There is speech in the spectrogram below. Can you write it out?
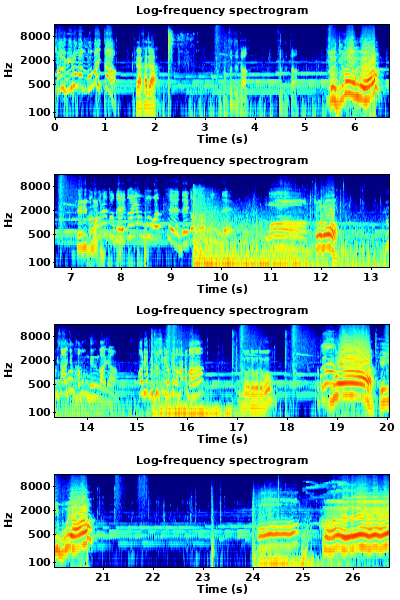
저기 위로 가면 뭔가 있다. 야 가자. 푸드다. 푸드다. 저거 누가 연 거야? 게리구만. 아무래도 내가 연거 같아. 내가 깠는데. 와 저거 넣어. 여기서 아이템 다 먹으면 되는 거 아니야? 아 옆에 조심해 옆에 하나 많아. 누구 누구 누구? 옆에 옆에. 우와! 야, 이게 뭐야? 오. 어, 에, 에, 에.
